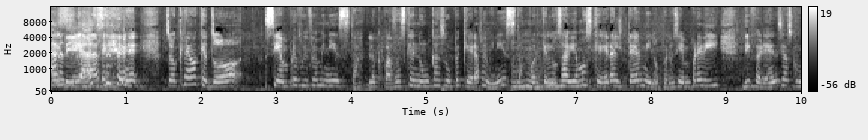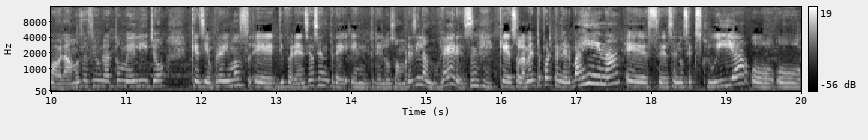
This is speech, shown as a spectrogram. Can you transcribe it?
Buenos días. yo creo que yo siempre fui feminista. Lo que pasa es que nunca supe que era feminista, porque no sabíamos qué era el término, pero siempre vi diferencias, como hablábamos hace un rato Mel y yo, que siempre vimos eh, diferencias entre, entre los hombres y las mujeres, que solamente por tener vagina eh, se, se nos excluía o, o-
